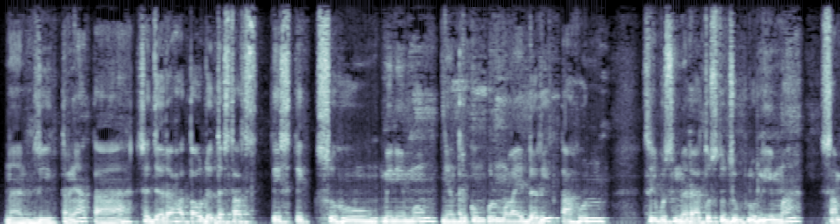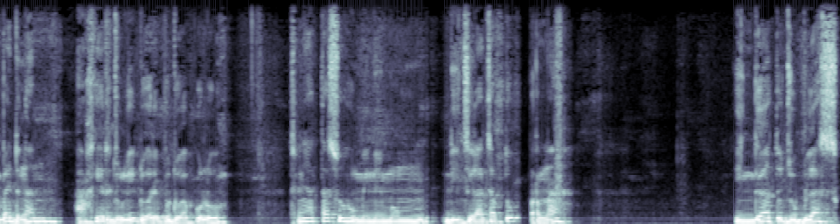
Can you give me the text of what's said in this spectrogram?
Nah, di, ternyata sejarah atau data statistik suhu minimum yang terkumpul mulai dari tahun 1975 sampai dengan akhir Juli 2020. Ternyata suhu minimum di Cilacap tuh pernah hingga 17,4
